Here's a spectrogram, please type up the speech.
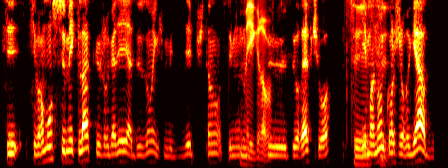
c'est, c'est vraiment ce mec-là que je regardais il y a deux ans et que je me disais, putain, c'est mon mec de, de, rêve, tu vois. Et maintenant, quand je regarde,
